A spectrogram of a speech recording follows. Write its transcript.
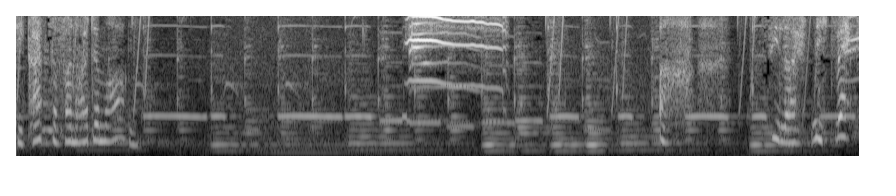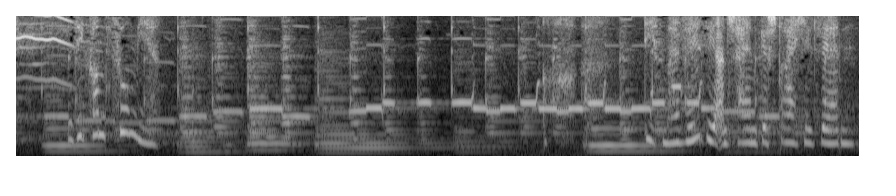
Die Katze von heute Morgen. Oh, sie läuft nicht weg. Sie kommt zu mir. Oh, diesmal will sie anscheinend gestreichelt werden.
